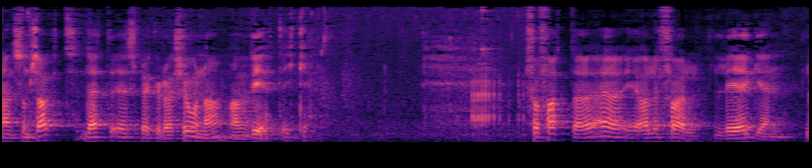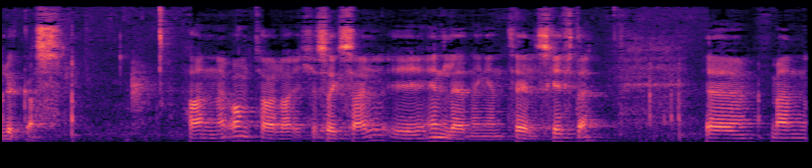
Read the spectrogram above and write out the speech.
Men som sagt, dette er spekulasjoner. Man vet ikke. Forfatter er i alle fall legen Lukas. Han omtaler ikke seg selv i innledningen til skriftet, eh, men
